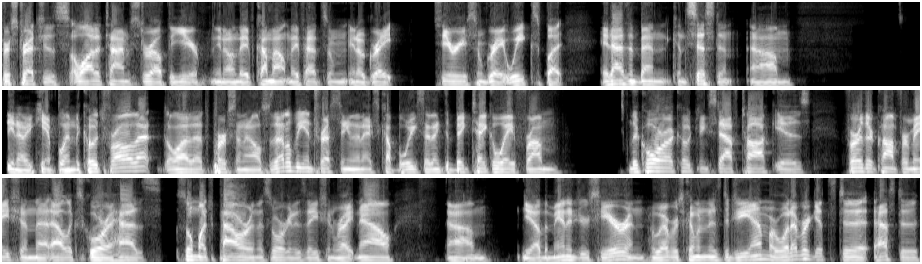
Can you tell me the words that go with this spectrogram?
for stretches a lot of times throughout the year. You know, and they've come out and they've had some, you know, great series, some great weeks, but it hasn't been consistent. Um, you know, you can't blame the coach for all of that. A lot of that's personnel. So that'll be interesting in the next couple weeks. I think the big takeaway from the Cora coaching staff talk is further confirmation that Alex Cora has so much power in this organization right now. Um, yeah, the manager's here, and whoever's coming in as the GM or whatever gets to has to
